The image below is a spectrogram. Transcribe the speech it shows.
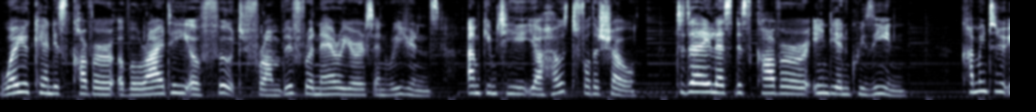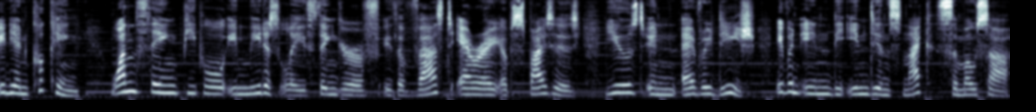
where you can discover a variety of food from different areas and regions. I'm Kim Chi, your host for the show. Today, let's discover Indian cuisine. Coming to Indian cooking, one thing people immediately think of is the vast array of spices used in every dish, even in the Indian snack samosa.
